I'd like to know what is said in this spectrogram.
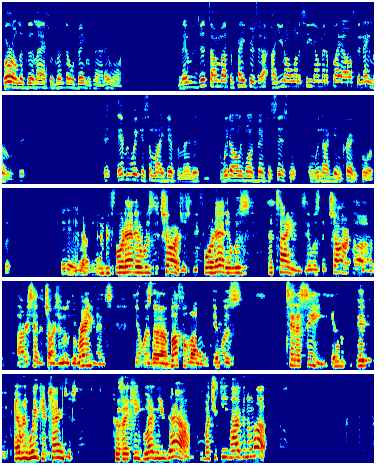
Burrow looked good last week. Let's go with Bengals now. They won. They was just talking about the Patriots. Uh, uh, you don't want to see them in the playoffs, then they lose. It, it, every week is somebody different, man. It, we the only ones being consistent, and we're not getting credit for it. But it is what it is. And before that, it was the Chargers. Before that, it was the Titans. It was the Char. Uh, I already said the Chargers. It was the Ravens. It was uh, Buffalo. It was Tennessee. It, it every week it changes because they keep letting you down, but you keep hyping them up.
